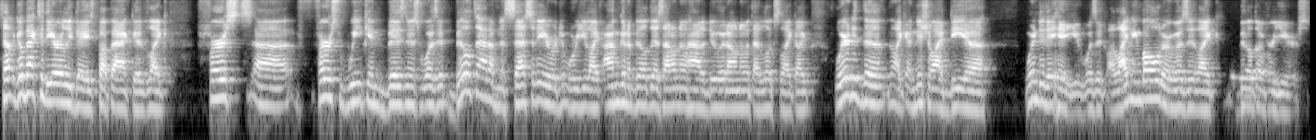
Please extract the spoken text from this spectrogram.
Tell go back to the early days, Pup Active. Like first uh, first week in business, was it built out of necessity, or were you like, I'm going to build this? I don't know how to do it. I don't know what that looks like. Like where did the like initial idea? When did it hit you? Was it a lightning bolt, or was it like built over years?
